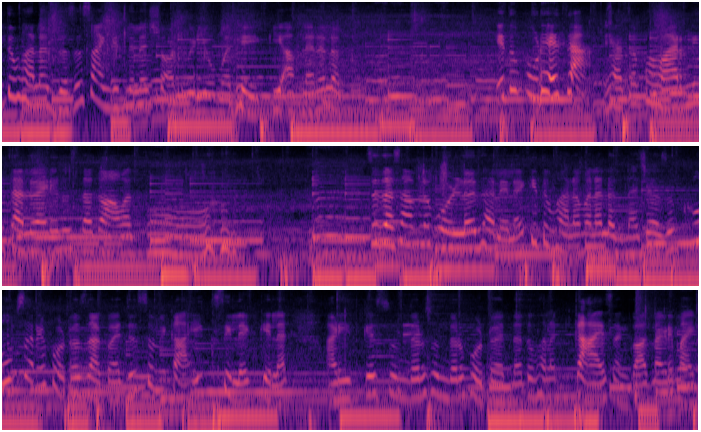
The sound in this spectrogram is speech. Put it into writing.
मी तुम्हाला जसं सांगितलेलं शॉर्ट व्हिडिओमध्ये की आपल्याला लग्न ए तू पुढे जा. ह्याचा फवारणी चालू आहे आणि नुसता तो आवाज So जसं आपलं बोलणं झालेलं आहे की तुम्हाला मला लग्नाचे अजून खूप सारे फोटोज दाखवायचे सो मी काही सिलेक्ट केलात आणि इतके सुंदर सुंदर फोटो आहेत ना तुम्हाला काय सांगतो आज माझ्याकडे माईक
